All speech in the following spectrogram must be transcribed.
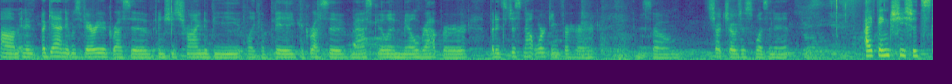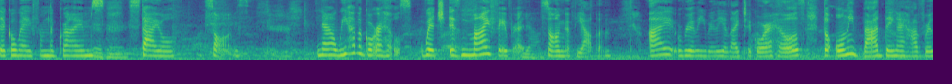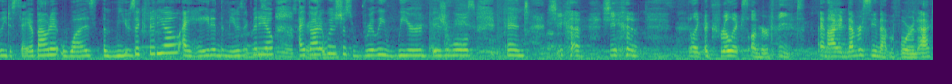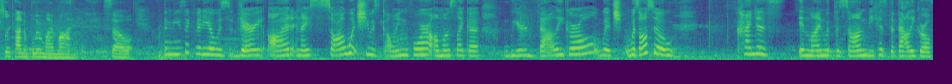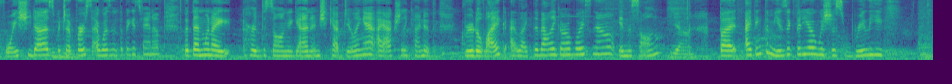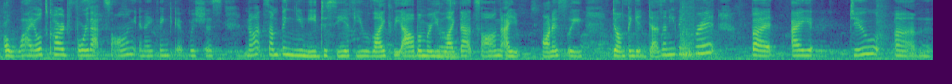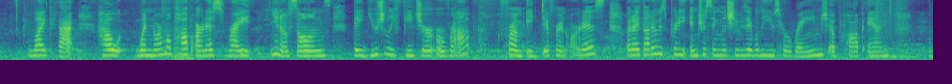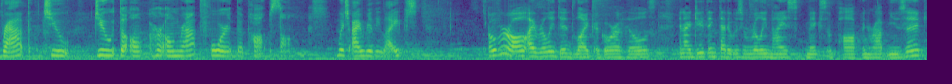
Um, and it, again it was very aggressive and she's trying to be like a big aggressive masculine male rapper but it's just not working for her. And so Shutcho just wasn't it I think she should stick away from the Grimes mm-hmm. style songs. Now we have Agora Hills, which is my favorite Yeah. song of the album. I really, really liked Agora Hills. The only bad thing I have really to say about it was the music video. I hated the music video. I thought it was just really weird visuals and she had she had like acrylics on her feet and i had never seen that before and it actually kind of blew my mind so The music video was very odd, and I saw what she was going for almost like a weird valley girl, which was also kind of in line with the song because the valley girl voice she does, which at first I wasn't the biggest fan of. But then when I heard the song again and she kept doing it, I actually kind of grew to like. I like the valley girl voice now in the song. yeah But I think the music video was just really a wild card for that song, and I think it was just not something you need to see if you like the album or you No. like that song. I honestly don't think it does anything for it, but I do um, like that how when normal pop artists write, you know, songs, they usually feature a rap from a different artist, but I thought it was pretty interesting that she was able to use her range of pop and rap to do the her own rap for the pop song, which I really liked. Overall, I really did like Agora Hills, and I do think that it was a really nice mix of pop and rap music.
